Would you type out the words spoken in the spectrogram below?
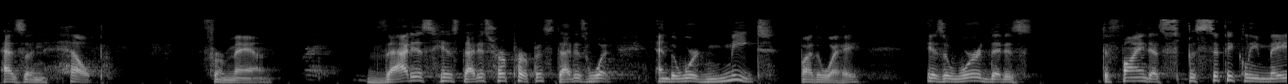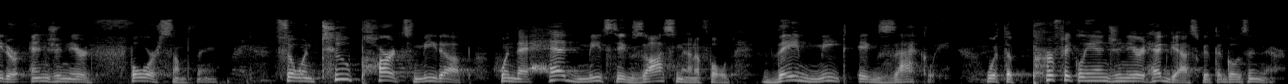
as an help for man. Right. That is his, that is her purpose. That is what, and the word meet, by the way, is a word that is defined as specifically made or engineered for something. Right. So when two parts meet up, when the head meets the exhaust manifold, they meet exactly with the perfectly engineered head gasket that goes in there.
